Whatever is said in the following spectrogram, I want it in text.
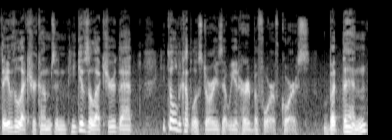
Day of the lecture comes, and he gives a lecture that he told a couple of stories that we had heard before, of course. But then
